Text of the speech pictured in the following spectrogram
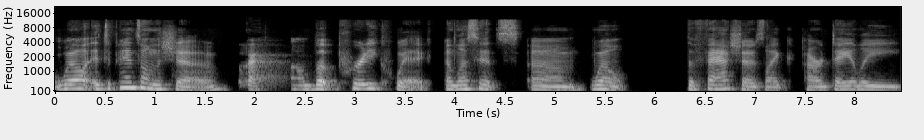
well, it depends on the show. Okay um, but pretty quick, unless it's um, well, the fast shows like our daily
